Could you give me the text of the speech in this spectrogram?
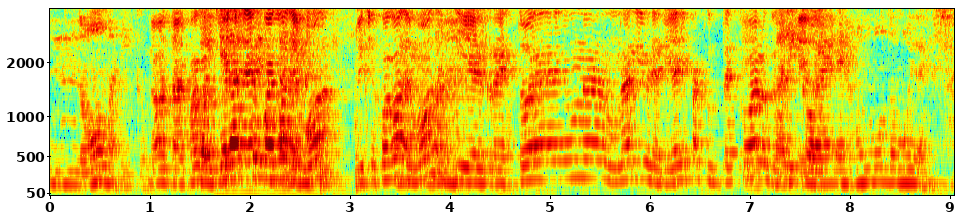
No, marico. No, está el juego, Twitch es juego de moda, Twitch es juego de moda y el resto es una, una librería ahí para que usted coja lo que Marico, quiera. es, es un mundo muy denso.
